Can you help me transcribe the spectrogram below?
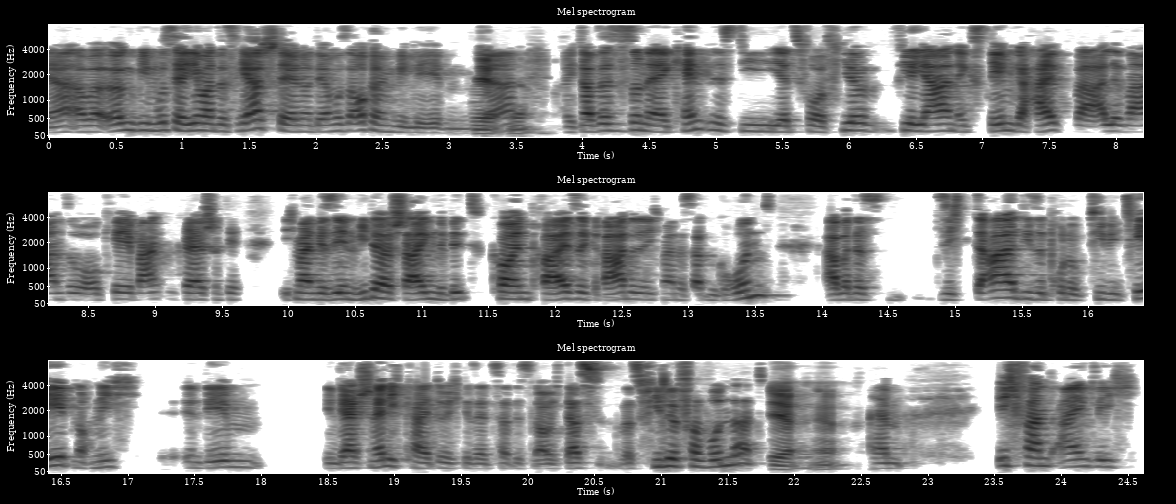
Ja, aber irgendwie muss ja jemand das herstellen und der muss auch irgendwie leben. Ja, ja. ja. Ich glaube, das ist so eine Erkenntnis, die jetzt vor vier, vier Jahren extrem gehypt war. Alle waren so, okay, Bankencrash. Okay. Ich meine, wir sehen wieder steigende Bitcoin-Preise gerade. Ich meine, das hat einen Grund. Aber dass sich da diese Produktivität noch nicht in dem, in der Schnelligkeit durchgesetzt hat, ist, glaube ich, das, was viele verwundert. Ja, ja. Ähm, ich fand eigentlich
